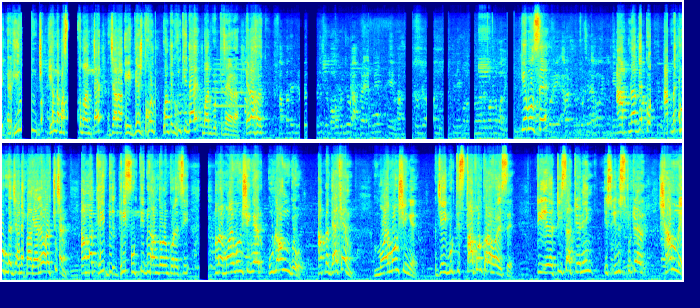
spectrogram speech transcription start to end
এটা ভিন্ন বাস্তবায়ন চায় যারা এই দেশ দখল করতে হুমকি দেয় বান করতে চায় এরা। হয়তো আপনারা কে বলছে? আপনাদের ক- জানে গেলে আমরা আন্দোলন করেছি। আমরা ময়মনসিং এর উলঙ্গ। আপনারা দেখেন ময়মনসিং এ যে মূর্তি স্থাপন করা হয়েছে টিচার ট্রেনিং ইনস্টিটিউটের সামনে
